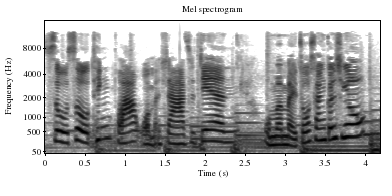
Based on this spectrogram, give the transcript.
速速听普拉，我们下次见。我们每周三更新哦。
